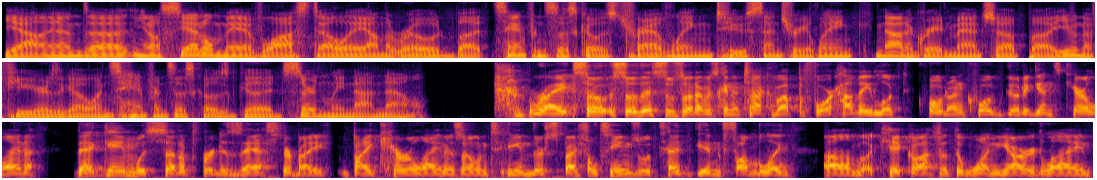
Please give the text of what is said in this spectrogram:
Yeah, and uh, you know Seattle may have lost LA on the road, but San Francisco is traveling to CenturyLink. Not a great matchup. Uh, even a few years ago when San Francisco is good, certainly not now. Right. So so this is what I was going to talk about before. How they looked quote unquote good against Carolina that game was set up for disaster by by Carolina's own team. Their special teams with Ted Ginn fumbling um, a kickoff at the one yard line,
